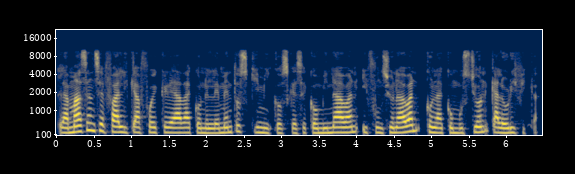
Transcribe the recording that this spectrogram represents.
La masa encefálica fue creada con elementos químicos que se combinaban y funcionaban con la combustión calorífica,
